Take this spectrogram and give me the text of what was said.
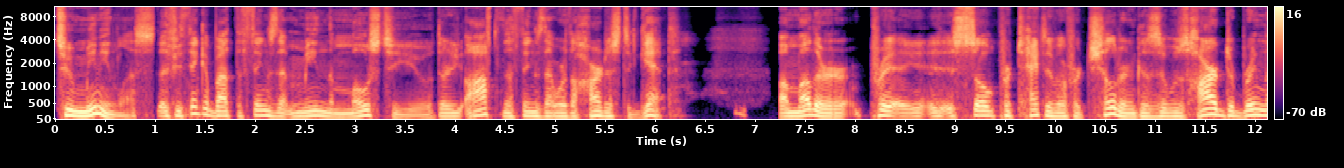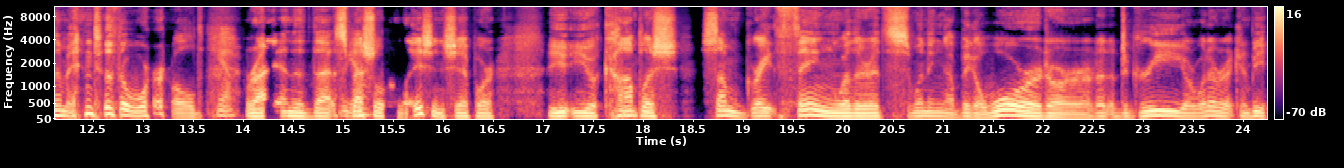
too meaningless. If you think about the things that mean the most to you, they're often the things that were the hardest to get a mother is so protective of her children because it was hard to bring them into the world yeah. right and that, that special yeah. relationship or you, you accomplish some great thing whether it's winning a big award or a degree or whatever it can be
